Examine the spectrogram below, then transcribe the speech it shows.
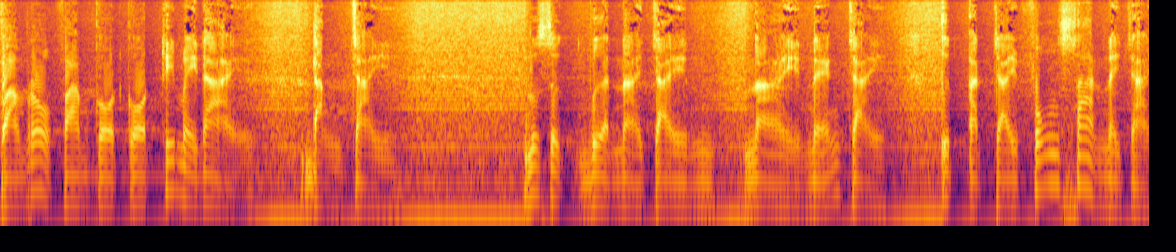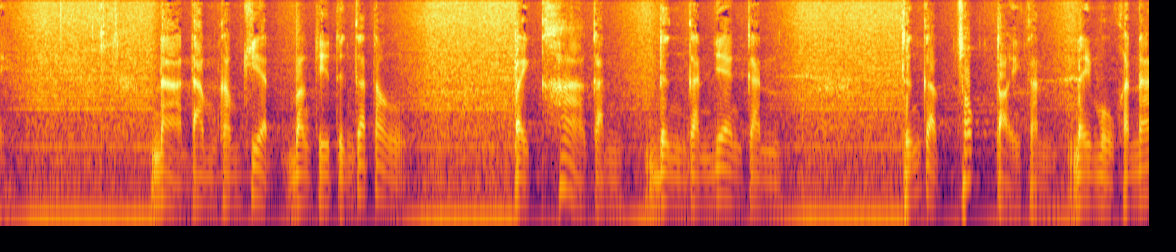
ความโลภความโกรธโกรธที่ไม่ได้ ดังใจ รู้สึกเบื่อหน่ายใจหน่ายแหนงใจ อึดอัดใจฟุ้งซ่านในใจ หน้าดำคำเครียดบางทีถึงก็ต้องไปฆ่ากัน ดึงกันแย่งกัน ถึงกับชกต่อยกันในหมู่คณะ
